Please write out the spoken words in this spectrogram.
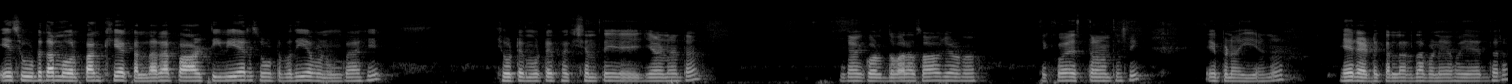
ਇਹ ਸੂਟ ਦਾ ਮੋਰ ਪੰਖੀਆ ਕਲਰ ਆ, ਪਾਰਟੀ ਵੇਅਰ ਸੂਟ ਵਧੀਆ ਬਣੂਗਾ ਇਹ। ਛੋਟੇ ਮੋਟੇ ਫੰਕਸ਼ਨ ਤੇ ਜਾਣਾ ਤਾਂ। ਜਾਂ ਗੁਰਦੁਆਰਾ ਸਾਹਿਬ ਜਾਣਾ। ਦੇਖੋ ਇਸ ਤਰ੍ਹਾਂ ਤੁਸੀਂ ਇਹ ਬਣਾਈ ਹੈ ਨਾ। ਇਹ ਰੈੱਡ ਕਲਰ ਦਾ ਬਣਿਆ ਹੋਇਆ ਇੱਧਰ।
